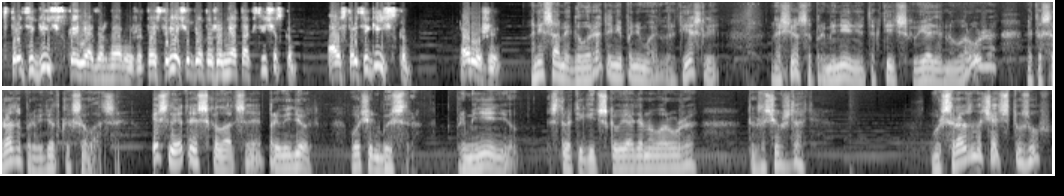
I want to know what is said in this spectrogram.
стратегическое ядерное оружие. То есть речь идет уже не о тактическом, а о стратегическом оружии. Они сами говорят и не понимают. Говорят, если начнется применение тактического ядерного оружия, это сразу приведет к эскалации. Если эта эскалация приведет очень быстро к применению стратегического ядерного оружия, так зачем ждать? Может, сразу начать с тузов?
